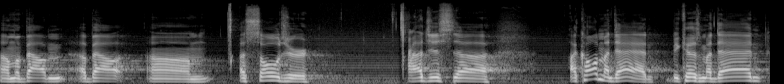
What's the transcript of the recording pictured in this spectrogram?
um, about, about um, a soldier, I just uh, I called my dad because my dad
